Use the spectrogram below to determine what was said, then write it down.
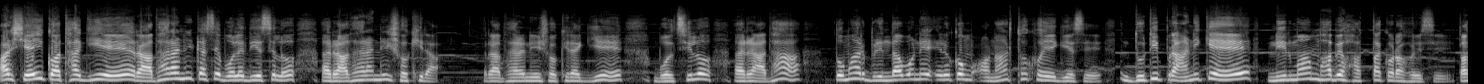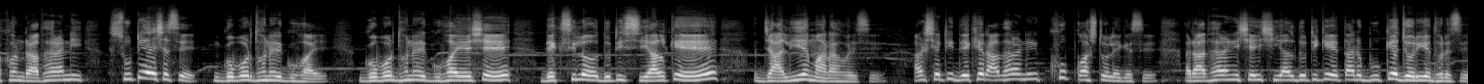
আর সেই কথা গিয়ে রাধারানীর কাছে বলে দিয়েছিল, রাধারানীর সখীরা। রাধারানীর সখীরা গিয়ে বলছিল, রাধা তোমার বৃন্দাবনে এরকম অনার্থক হয়ে গিয়েছে। দুটি প্রাণীকে নির্মমভাবে হত্যা করা হয়েছে। তখন রাধারানী ছুটে এসেছে গোবর্ধনের গুহায়। গোবর্ধনের গুহায় এসে দেখছিল দুটি শিয়ালকে জ্বালিয়ে মারা হয়েছে। আর সেটি দেখে রাধারানীর খুব কষ্ট লেগেছে। রাধারানী সেই শিয়াল দুটিকে তার বুকে জড়িয়ে ধরেছে।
